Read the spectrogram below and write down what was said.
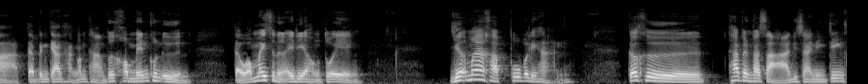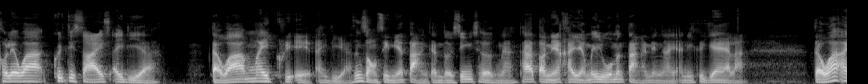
ลาด แต่เป็นการถามคำถามเพื่อคอมเมนต์คนอื่น แต่ว่าไม่เสนอไอเดียของตัวเอง เยอะมากครับผู้บริหาร ก็คือถ้าเป็นภาษา design thinking เขาเรียกว่า criticize idea แต่ว่าไม่ create idea ซึ่งสองสิ่งนี้ต่างกันโดยสิ้นเชิงนะ ถ้าตอนนี้ใครยังไม่รู้ว่ามันต่างกันยังไง อันนี้คือแย่ละ แต่ว่าไอ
